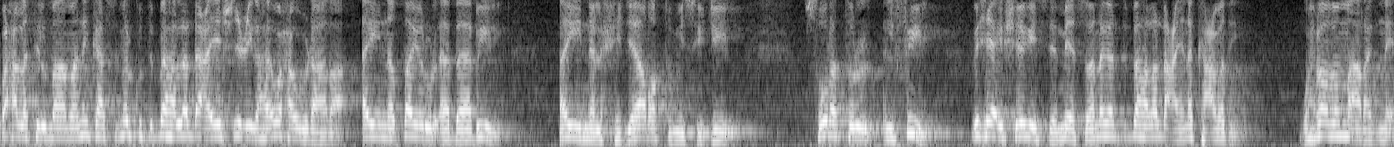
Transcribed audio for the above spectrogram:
Waxaa la tilmaamaa ninkaasi markuu dubaha la dhacaya shiiciga ahay waxa uu idhaahdaa ayna tayru labaabiil ayna alxijaaratu min sijiil? Suurat alfiil wixii ay sheegaysee mees annagan dubaha la dhacayna kacbadii. Waxbaba ma aragne.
